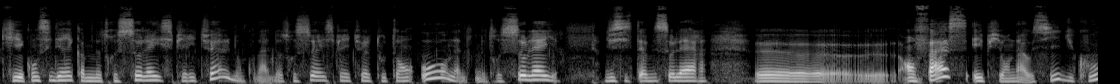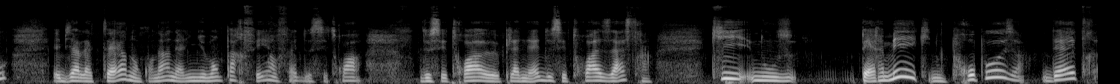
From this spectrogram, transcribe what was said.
qui est considéré comme notre soleil spirituel. Donc on a notre soleil spirituel tout en haut, on a notre soleil du système solaire euh, en face, et puis on a aussi du coup, eh bien la Terre. Donc on a un alignement parfait en fait de ces trois, de ces trois euh, planètes, de ces trois astres, qui nous permet, qui nous propose d'être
